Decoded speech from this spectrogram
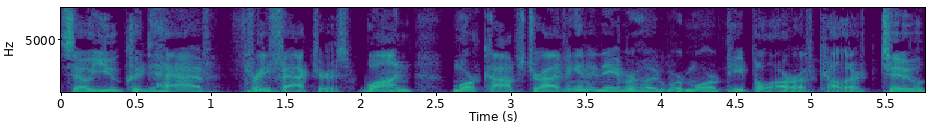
So you could have three factors. One, more cops driving in a neighborhood where more people are of color. Two,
